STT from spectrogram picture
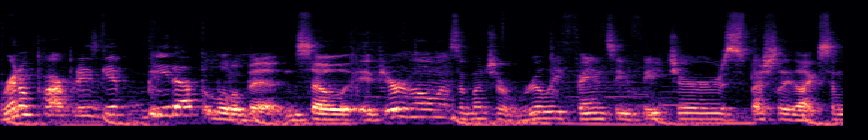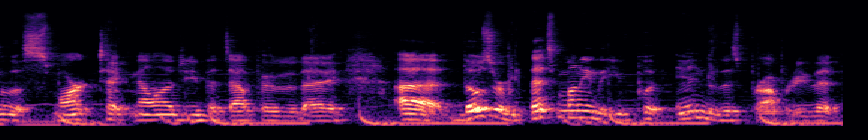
rental properties get beat up a little bit. And so if your home has a bunch of really fancy features, especially like some of the smart technology that's out there today, uh, those are that's money that you've put into this property that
